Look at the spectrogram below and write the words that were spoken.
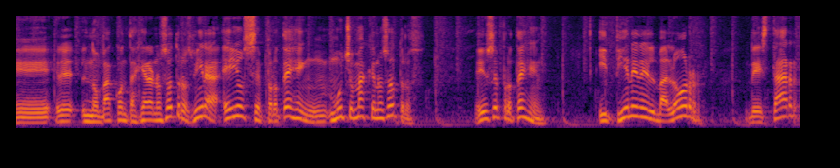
eh, nos va a contagiar a nosotros. Mira, ellos se protegen mucho más que nosotros. Ellos se protegen y tienen el valor de estar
